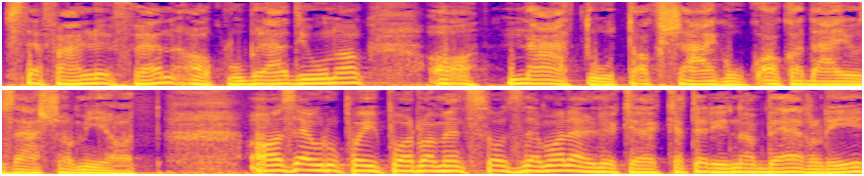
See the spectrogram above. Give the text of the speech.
Stefan Löfven a Klubrádiónak a NATO tagságuk akadályozása miatt. Az Európai Parlament szocdem elnöke Katerina Berlé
